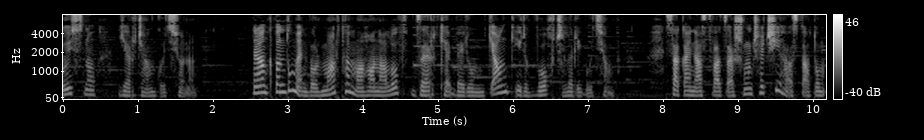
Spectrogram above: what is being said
լույսն ու երջանկությունը։ Նրանք պնդում են, որ մարդը մահանալով ձեռք է բերում կյանք իր ողջ լրիվությամբ։ Սակայն Աստվածաշունչը չի հաստատում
